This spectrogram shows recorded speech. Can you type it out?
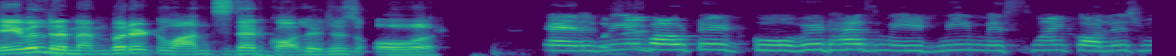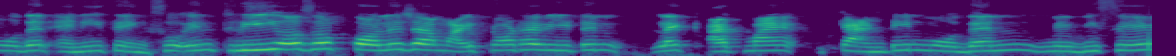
they will remember it once their college is over. Tell me about it. COVID has made me miss my college more than anything. So in three years of college, I might not have eaten like at my canteen more than maybe say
